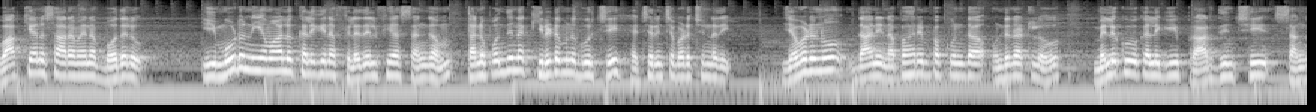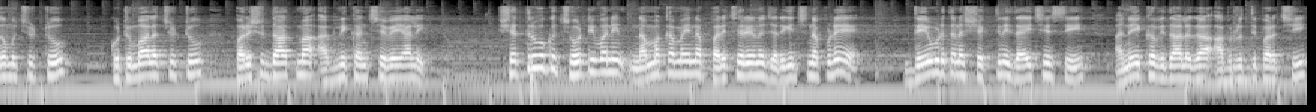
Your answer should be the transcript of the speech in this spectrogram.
వాక్యానుసారమైన బోధలు. ఈ మూడు నియమాలు కలిగిన ఫిలదెల్ఫియా సంఘం తను పొందిన కిరీటమును గూర్చి హెచ్చరించబడుచున్నది. ఎవడునూ దాని నపహరింపకుండా ఉండినట్లు మెలకువ కలిగి ప్రార్థించి సంఘము చుట్టూ కుటుంబాల చుట్టూ పరిశుద్ధాత్మ అగ్ని కంచె వేయాలి. శత్రువుకు చోటివ్వని నమ్మకమైన పరిచర్యను జరిగించినప్పుడే దేవుడు తన శక్తిని దయచేసి అనేక విధాలుగా అభివృద్ధిపరచి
